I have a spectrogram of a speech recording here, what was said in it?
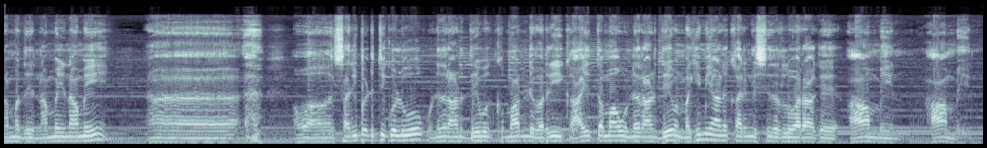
நமது நம்மை நாமே சரிபடுத்திக் கொள்வோம் உன்னதரான தேவகுமாரனுடைய வருகைக்கு ஆயத்தமாக உன்னதரான தேவன் மகிமையான காரியங்களை செய்தருள்வாராக ஆமேன். ஆமேன்.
